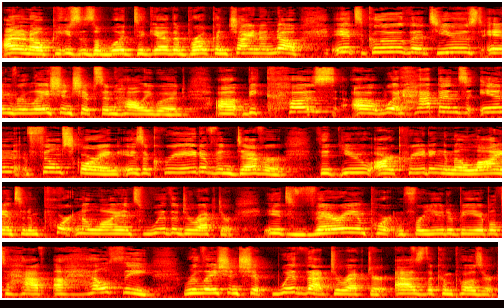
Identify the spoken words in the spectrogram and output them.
I don't know, pieces of wood together, broken china. No, it's glue that's used in relationships in Hollywood. Uh, because uh, what happens in film scoring is a creative endeavor that you are creating an alliance, an important alliance with a director. It's very important for you to be able to have a healthy relationship with that director as the composer.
